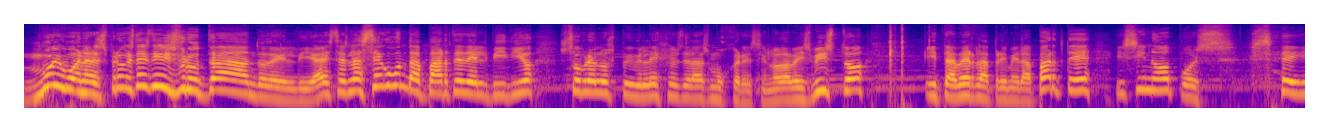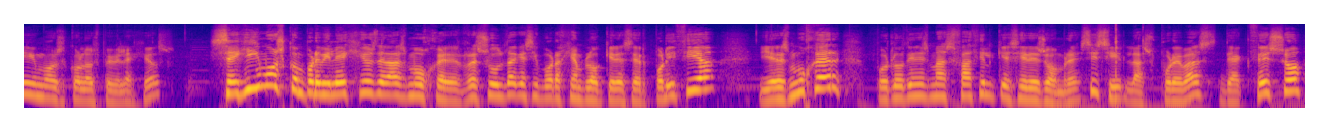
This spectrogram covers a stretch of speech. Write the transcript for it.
Muy buenas, espero que estéis disfrutando del día. Esta es la segunda parte del vídeo sobre los privilegios de las mujeres. Si no lo habéis visto, id a ver la primera parte y si no, pues seguimos con los privilegios. Seguimos con privilegios de las mujeres. Resulta que si, por ejemplo, quieres ser policía y eres mujer, pues lo tienes más fácil que si eres hombre. Sí, sí, las pruebas de acceso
